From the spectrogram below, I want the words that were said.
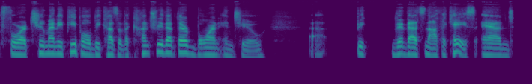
for too many people because of the country that they're born into uh, be- th- that's not the case. And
